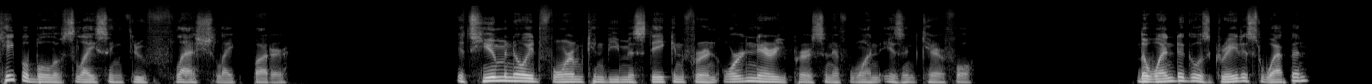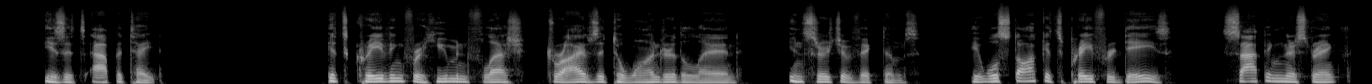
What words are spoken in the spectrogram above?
capable of slicing through flesh like butter. Its humanoid form can be mistaken for an ordinary person if one isn't careful. The Wendigo's greatest weapon is its appetite. Its craving for human flesh drives it to wander the land in search of victims. It will stalk its prey for days, sapping their strength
